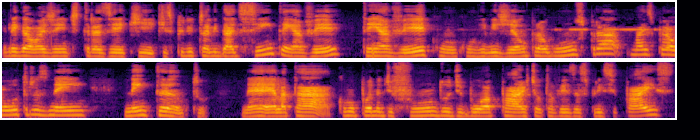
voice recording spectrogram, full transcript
legal a gente trazer aqui que espiritualidade, sim, tem a ver, tem a ver com, com religião para alguns, pra, mas para outros nem, nem tanto né? Ela tá como pano de fundo de boa parte, ou talvez das principais,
